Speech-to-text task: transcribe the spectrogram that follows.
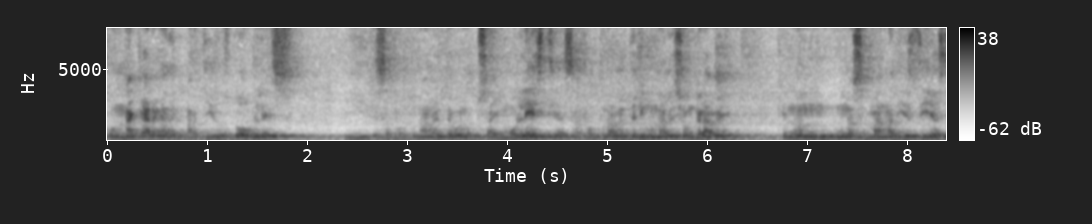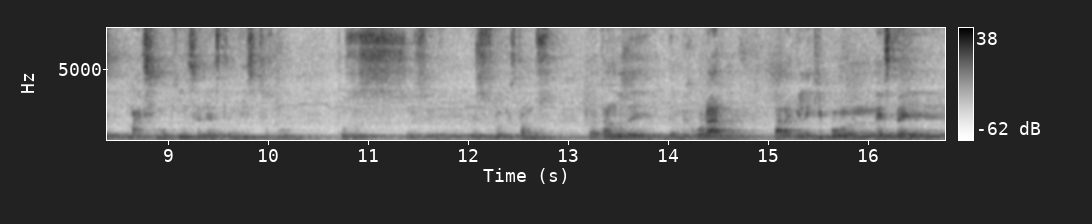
con una carga de partidos dobles y desafortunadamente, bueno, pues hay molestias, afortunadamente ninguna lesión grave, que no en una semana, 10 días, máximo 15 días estén listos, ¿no? Entonces, eh, eso es lo que estamos tratando de, de mejorar para que el equipo en este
